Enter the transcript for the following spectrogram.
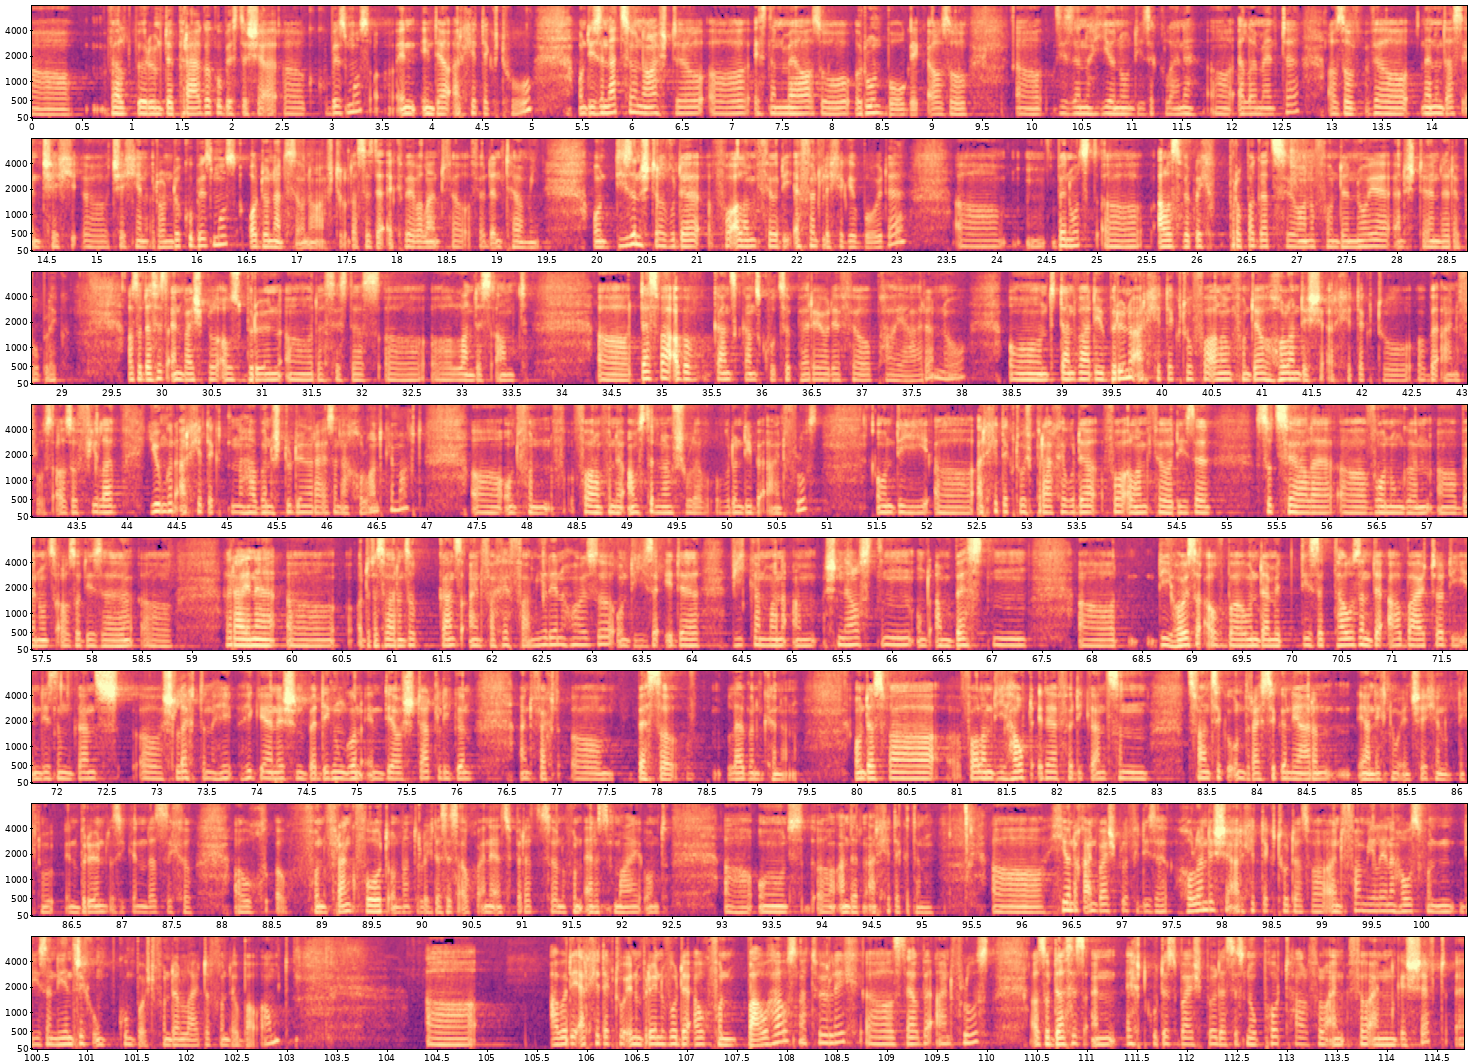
weltberühmte Prager kubistische äh, Kubismus in, in der Architektur. Und diese Nationalstelle äh, ist dann mehr so rundbogig, also Sie sehen hier nur diese kleinen äh, Elemente. Also wir nennen das in Tschech, äh, Tschechien Rondokubismus oder Nationalstil. Das ist der Äquivalent für, für den Termin. Und diesen Stil wurde vor allem für die öffentlichen Gebäude benutzt als wirklich Propagation von der neuen entstehenden Republik. Also das ist ein Beispiel aus Brünn, das ist das Landesamt. Äh, das war aber ganz, ganz kurze Periode für ein paar Jahre nur. Und dann war die Brünner Architektur vor allem von der holländischen Architektur beeinflusst. Also viele junge Architekten haben Studienreise nach Holland gemacht äh, und von, vor allem von der Amsterdam Schule wurden die beeinflusst. Und die äh, Architektursprache wurde vor allem für diese soziale Wohnungen benutzt, also diese reine, äh, oder das waren so ganz einfache Familienhäuser und diese Idee, wie kann man am schnellsten und am besten äh, die Häuser aufbauen, damit diese tausende Arbeiter, die in diesen ganz äh, schlechten hygienischen Bedingungen in der Stadt liegen, einfach äh, besser leben können. Und das war vor allem die Hauptidee für die ganzen 20er und 30er Jahren, ja nicht nur in Tschechien und nicht nur in Brünn, Sie kennen das sicher auch, auch von Frankfurt und natürlich, das ist auch eine Inspiration von Ernst May und, äh, und äh, anderen Architekten. Äh, hier noch ein Beispiel für diese holländische Architektur, das war ein Familienhaus von diesem Jendrich Kumpost, von dem Leiter von der Bauamt. Aber die Architektur in Brünn wurde auch von Bauhaus natürlich äh, sehr beeinflusst. Also das ist ein echt gutes Beispiel. Das ist nur Portal für ein, für ein Geschäft äh,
